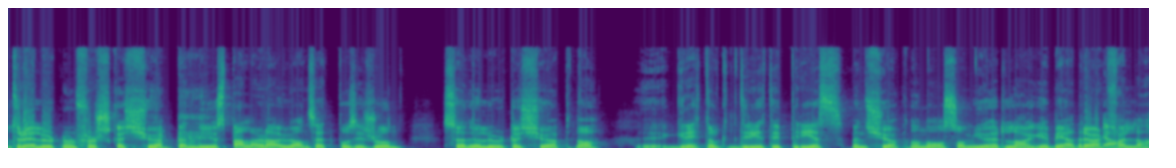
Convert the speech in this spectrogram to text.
tror jeg lurt når man først skal kjøpe en ny spiller, da, uansett posisjon, så er det jo lurt å kjøpe noe eh, Greit nok drit i pris, men kjøp noe, noe som gjør laget bedre, i hvert Ja, fall. da.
